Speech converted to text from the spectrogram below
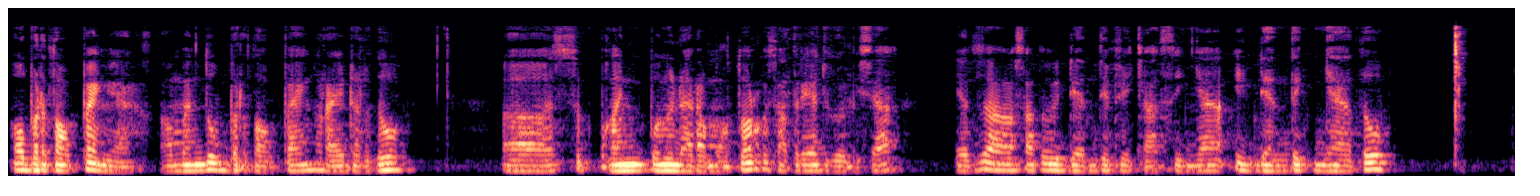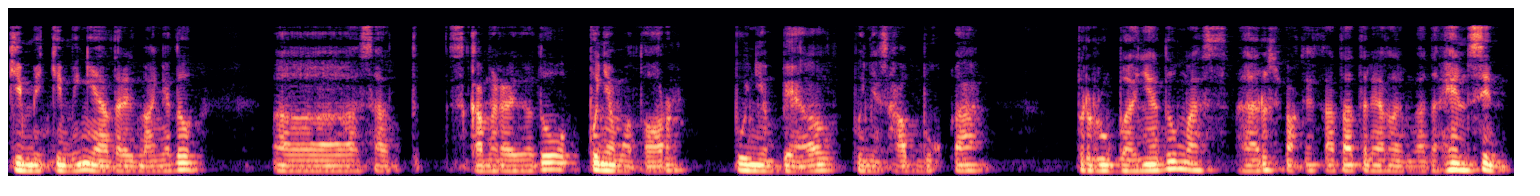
oh bertopeng ya. Kamen tuh bertopeng, Rider tuh uh, pengendara motor, kesatria juga bisa. Yaitu salah satu identifikasinya, identiknya tuh gimmick-gimmicknya, trademarknya tuh uh, satu Kamen Rider tuh punya motor, punya bel, punya sabuk lah, berubahnya tuh mas harus pakai kata teriak dalam kata Henshin.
